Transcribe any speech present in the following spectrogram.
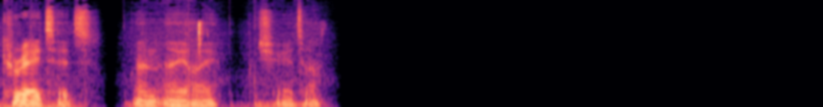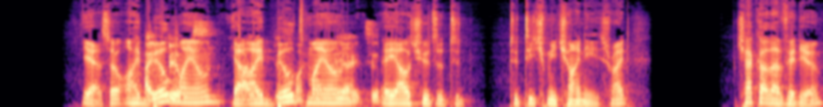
created an AI tutor. Yeah, so I I built, my own. Yeah, I I, built built my own AI tutor. AI tutor to to teach me Chinese. Right? Check out that video.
